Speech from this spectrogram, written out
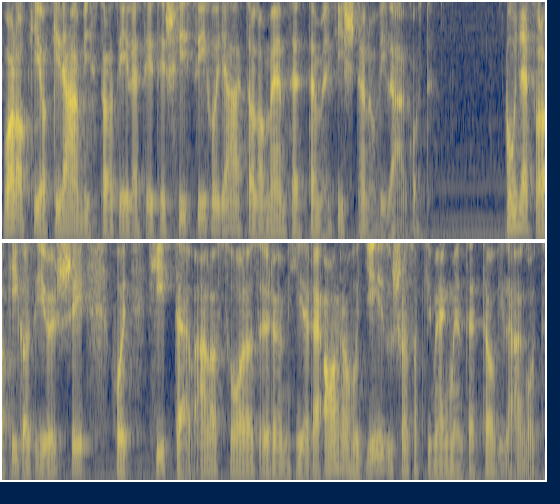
valaki, aki rábízta az életét, és hiszi, hogy általa mentette meg Isten a világot. Úgy lesz valaki igazi őssé, hogy hittel válaszol az örömhírre, arra, hogy Jézus az, aki megmentette a világot.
